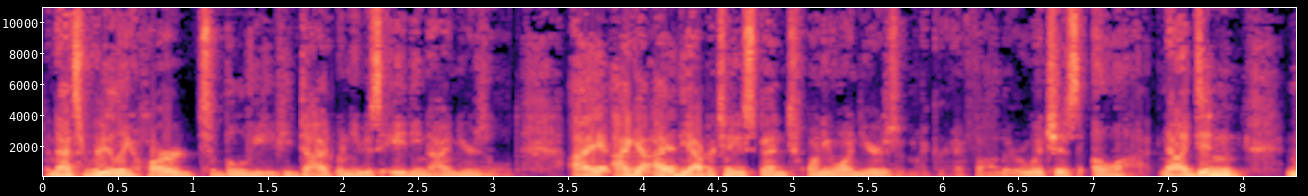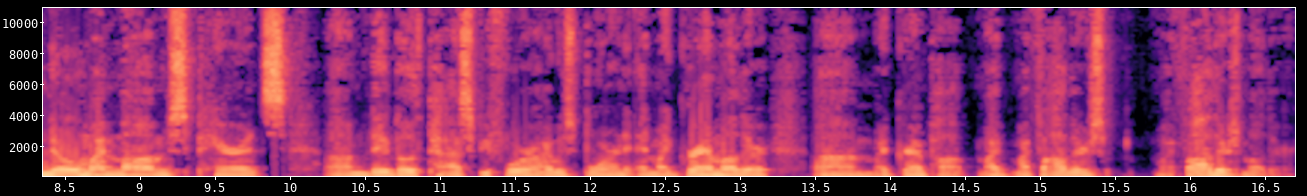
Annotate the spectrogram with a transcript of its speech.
And that's really hard to believe. He died when he was 89 years old. I, I, got, I, had the opportunity to spend 21 years with my grandfather, which is a lot. Now, I didn't know my mom's parents. Um, they both passed before I was born. And my grandmother, um, my grandpa, my, my father's, my father's mother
